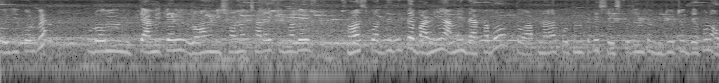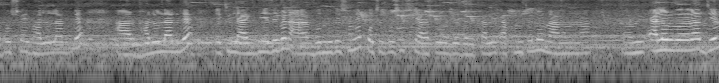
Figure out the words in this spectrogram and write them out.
তৈরি করবেন পুরো কেমিক্যাল রং মিশানো ছাড়াই কীভাবে সহজ পদ্ধতিতে বানিয়ে আমি দেখাবো। তো আপনারা প্রথম থেকে শেষ পর্যন্ত ভিডিওটা দেখুন, অবশ্যই ভালো লাগবে। আর ভালো লাগলে একটি লাইক দিয়ে দেবেন আর বন্ধুদের সঙ্গে প্রচুর প্রচুর শেয়ার করে দেবেন। তাহলে এখন চলুন রান্না অ্যালোভেরা জেল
